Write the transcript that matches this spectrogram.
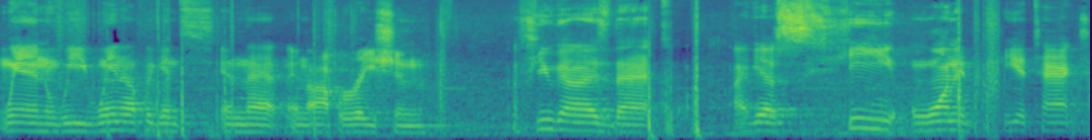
When we went up against in that in Operation, a few guys that I guess he wanted, he attacked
